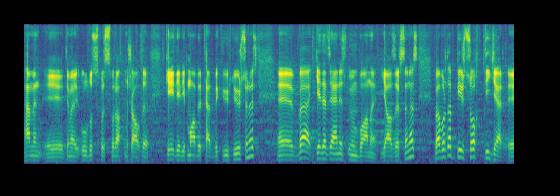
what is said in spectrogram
həmin e, demək Ulduz 0066 qeyd edib mobil tətbiq yüklüyürsünüz e, və gedəcəyiniz ünvanı yazırsınız və burada bir çox digər e,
